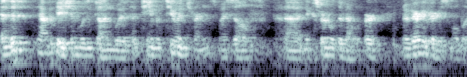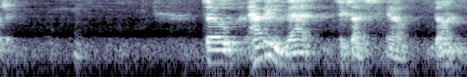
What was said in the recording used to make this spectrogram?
And this application was done with a team of two interns, myself, uh, an external developer, and a very, very small budget. So having that success, you know, done,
